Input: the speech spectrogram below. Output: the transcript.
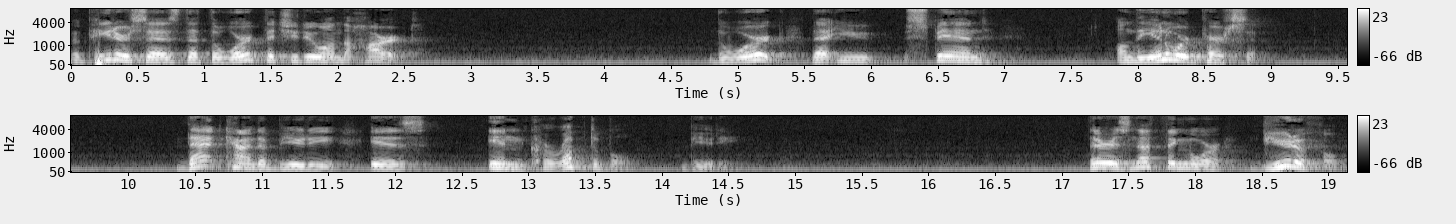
But Peter says that the work that you do on the heart, the work that you spend on the inward person, that kind of beauty is incorruptible beauty. There is nothing more beautiful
